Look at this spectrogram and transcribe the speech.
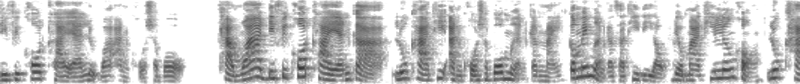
difficult client หรือว่า uncoachable ถามว่า difficult client กับลูกค้าที่ uncoachable เหมือนกันไหม ก็ไม่เหมือนกันซะทีเดียว เดี๋ยวมาที่เรื่องของลูกค้า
